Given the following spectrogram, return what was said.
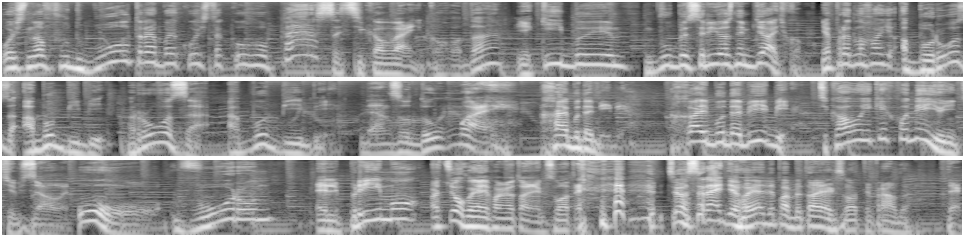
ось на футбол треба якогось такого перса цікавенького, да? Який би був би серйозним дядьком. Я предлагаю або Роза, або Бібі. Роза або Бібі. Дензо, думай. Хай буде Бібі. Хай буде Бібі. Цікаво, яких вони юнітів взяли. О, Ворон, Ель Прімо. А цього я не пам'ятаю, як звати. Цього середнього я не пам'ятаю, як звати, правда. Так,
